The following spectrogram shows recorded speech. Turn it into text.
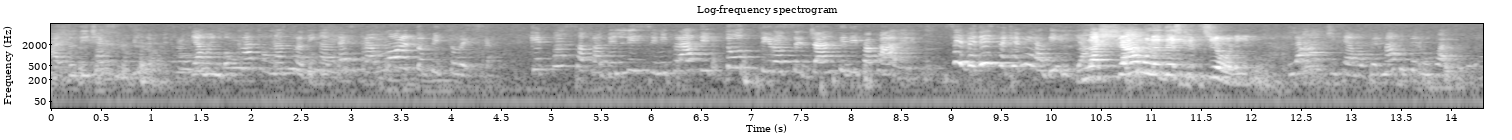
Al dodicesimo chilometro abbiamo imboccato una stradina a destra molto pittoresca che passa fra bellissimi prati tutti rosseggianti di papaveri. Se vedeste che meraviglia! Lasciamo le descrizioni. Là ci siamo fermati per un quarto d'ora.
